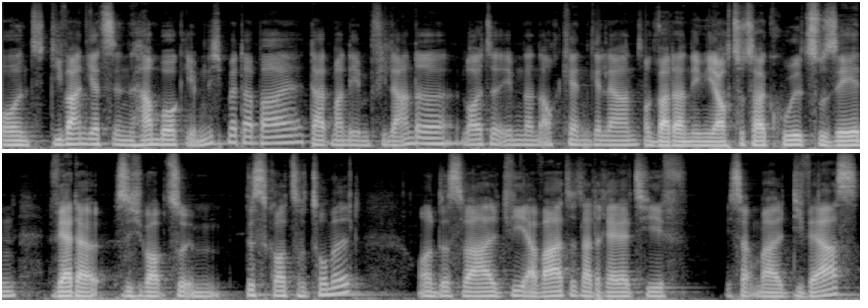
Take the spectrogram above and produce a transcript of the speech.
Und die waren jetzt in Hamburg eben nicht mit dabei. Da hat man eben viele andere Leute eben dann auch kennengelernt und war dann irgendwie auch total cool zu sehen, wer da sich überhaupt so im Discord so tummelt. Und das war halt wie erwartet halt relativ, ich sag mal, divers.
